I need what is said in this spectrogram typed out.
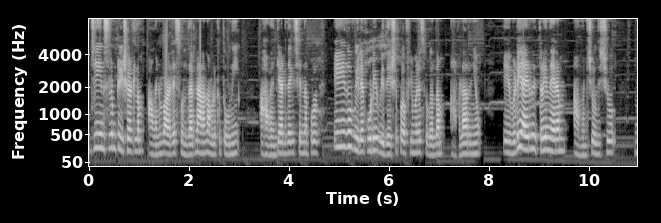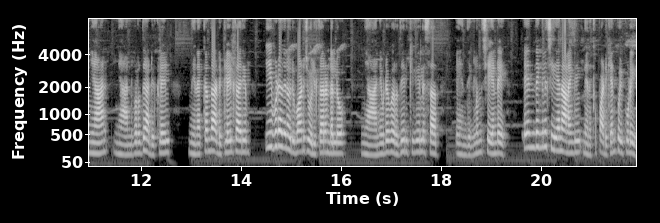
ജീൻസിലും ടീഷർട്ടിലും അവൻ വളരെ സുന്ദരനാണെന്ന് അവൾക്ക് തോന്നി. അവന്റെ അടുത്തേക്ക് ചെന്നപ്പോൾ ഏതോ വില കൂടിയ വിദേശ പെർഫ്യൂമിന്റെ സുഗന്ധം അവൾ അറിഞ്ഞു. എവിടെയായിരുന്നു ഇത്രയും നേരം? അവൻ ചോദിച്ചു. ഞാൻ ഞാൻ വെറുതെ അടുക്കളയിൽ. നിനക്കെന്താ അടുക്കളയിൽ കാര്യം? ഇവിടെ അതിന് ഒരുപാട് ജോലിക്കാരുണ്ടല്ലോ. ഞാനിവിടെ വെറുതെ ഇരിക്കുകയല്ലേ സാർ. എന്തെങ്കിലും ഒന്ന് ചെയ്യണ്ടേ? എന്തെങ്കിലും ചെയ്യാനാണെങ്കിൽ നിനക്ക് പഠിക്കാൻ പോയിക്കൂടെ?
